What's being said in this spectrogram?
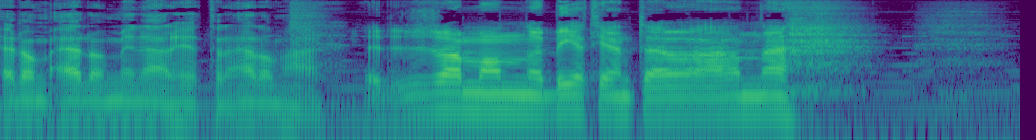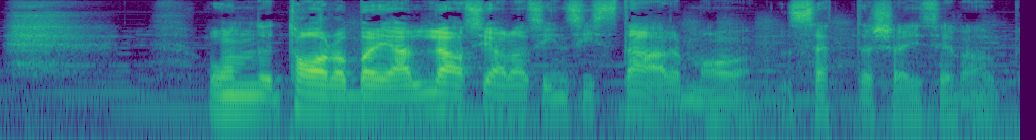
är de, är de i närheten? Är de här? Ramon vet jag inte. Han... Eh, hon tar och börjar lösgöra sin sista arm och sätter sig sedan upp.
